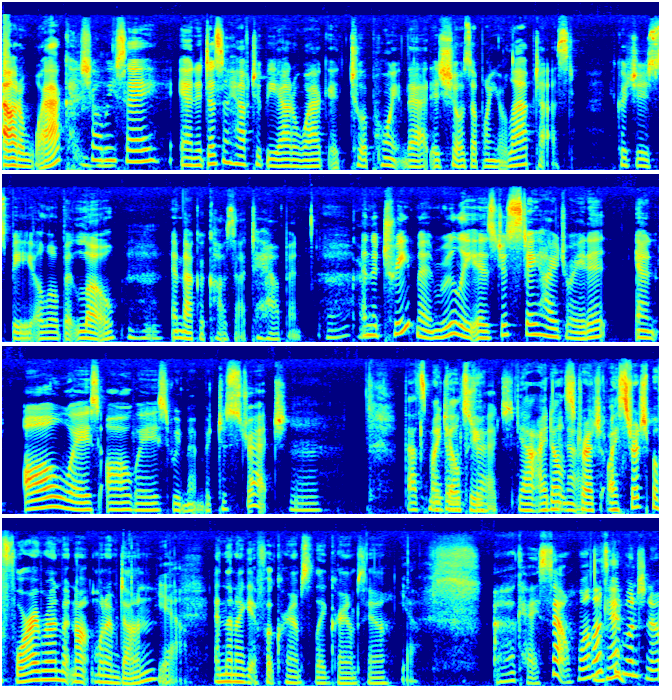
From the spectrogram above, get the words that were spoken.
out of whack, shall Mm-hmm. we say, and it doesn't have to be out of whack to a point that it shows up on your lab test. It could just be a little bit low, and that could cause that to happen. Mm-hmm. Okay. And the treatment really is just stay hydrated and always, always remember to stretch. That's my guilty. stretch Yeah, I don't stretch. I stretch before I run, but not when I'm done. Yeah, And then I get foot cramps, leg cramps. Yeah. yeah. Okay, so well, that's a Okay. good one to know.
